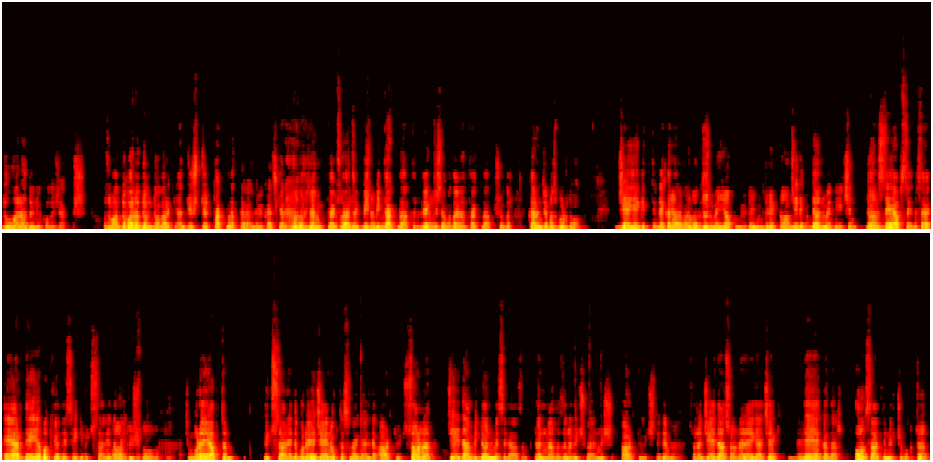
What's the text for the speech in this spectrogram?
duvara dönük olacakmış. O zaman duvara döndü olarak yani düştü takla attı herhalde birkaç kere hocam. Takla attı. Bir, bir takla attı. Direkt Evet. düşemedi. Aynen takla atmış olur. Karıncamız burada oldu. C'ye gitti. Ne kadar Yani var orada burası? dönme yapmıyor değil mi? Direkt devam ediyor. dönmediği için dönse yapsaydı mesela eğer D'ye bakıyor deseydi 3 saniye daha Artı 3 gidecekti. de olurdu. Şimdi buraya yaptım. 3 saniyede buraya C noktasına geldi. Artı 3. Sonra Hı. C'den bir dönmesi lazım. Dönme hızını 3 vermiş. Artı 3 dedim. Evet. Sonra C'den sonra nereye gelecek? D'ye kadar. 10 santimlik çubuktu.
